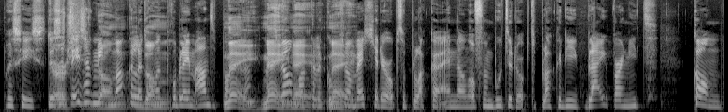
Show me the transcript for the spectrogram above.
Precies. Dus het is ook niet Dan- makkelijk om het probleem aan te pakken. Nee, het nee, is wel nee, makkelijk om nee. zo'n wetje erop te plakken en dan of een boete erop te plakken die blijkbaar niet kan.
